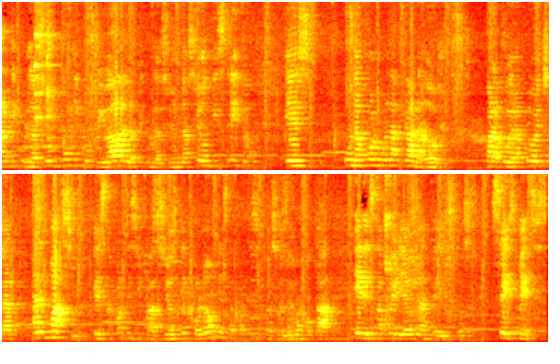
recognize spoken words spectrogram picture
articulación público-privada, la articulación nación-distrito, es una fórmula ganadora para poder aprovechar al máximo esta participación de Colombia, esta participación de Bogotá en esta feria durante estos seis meses.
